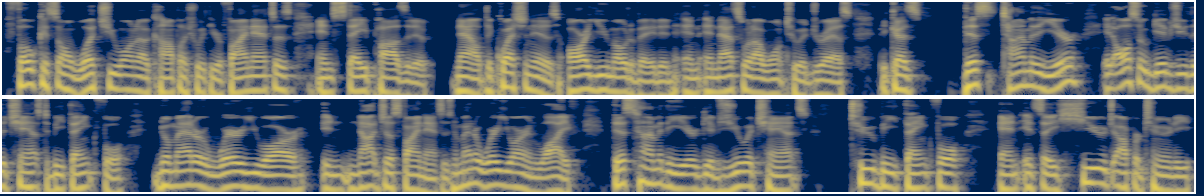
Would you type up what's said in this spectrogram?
focus on what you want to accomplish with your finances, and stay positive. Now, the question is, are you motivated? And and that's what I want to address because this time of the year, it also gives you the chance to be thankful no matter where you are in not just finances, no matter where you are in life. This time of the year gives you a chance to be thankful and it's a huge opportunity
